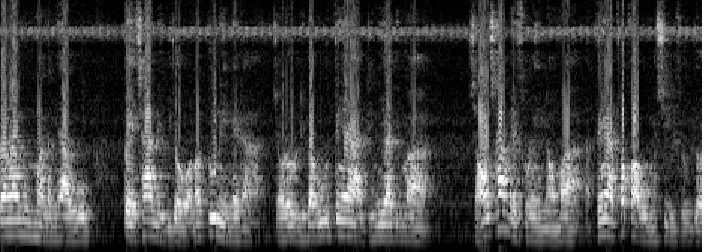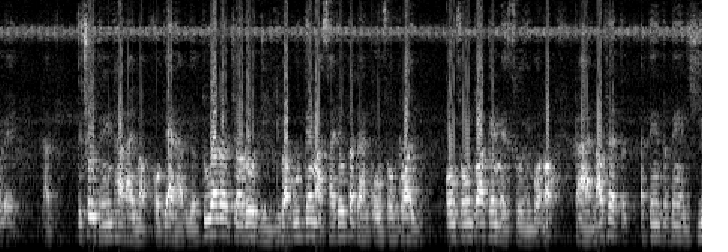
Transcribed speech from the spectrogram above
ကမ်းလှမ်းမှုမှန်သမျှကိုပယ်ချနေပြီးတော့ပေါ့နော်သူ့အနေနဲ့ဒါကျွန်တော်တို့လီဗာပူးအသင်းကဒီနေရာဒီမှာ ရောင်းချမယ်ဆိုရင်တော့မှအသင်းကထွက်ခွာဖို့မရှိဘူးဆိုပြီးတော့လေဒါတချို့သတင်းဌာနတွေမှာဖော်ပြထားပြီးတော့သူကတော့ကျွန်တော်တို့ဒီလီဗာပူးအသင်းမှာစာချုပ်သက်တမ်းကုန်ဆုံးသွားပြီကုန်ဆုံးသွားခဲ့မယ်ဆိုရင်ပေါ့နော်ဒါနောက်ထပ်အသင်းတစ်သင်းရ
